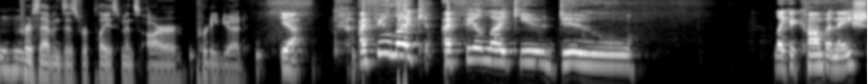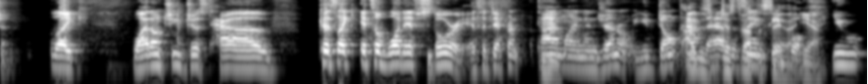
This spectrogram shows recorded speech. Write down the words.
Mhm. Chris Evans's replacements are pretty good. Yeah. I feel like I feel like you do like a combination. Like why don't you just have cuz like it's a what if story. It's a different timeline in general. You don't Mm-hmm. Have was to have just the about same to say people. that. Yeah, You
